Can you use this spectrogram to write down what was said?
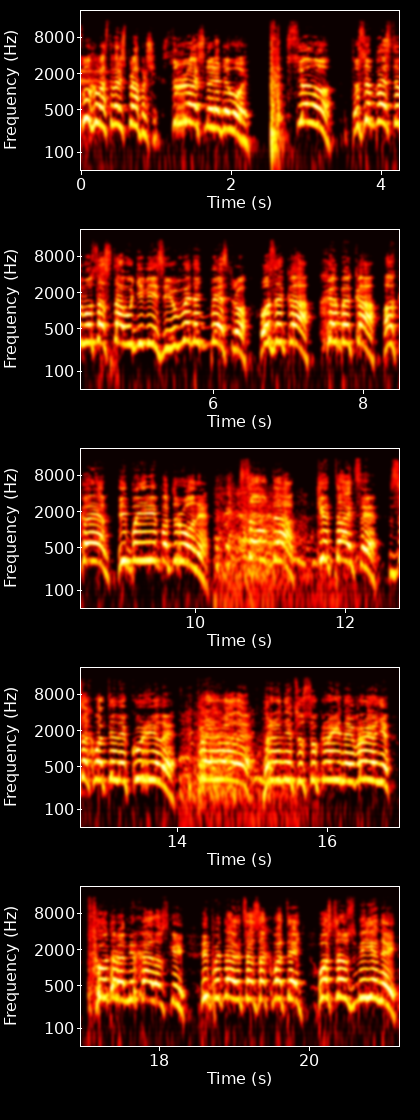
Слухаю вас, товарищ прапорщик. Срочно рядовой! Всьому особистому составу дивізії видать бистро ОЗК, ХБК, АКМ і бойові патрони! Солдат! Китайці захватили Курили, прорвали границю з Україною в районі Федора Михайловський і питаються захватити остров Зміїний,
